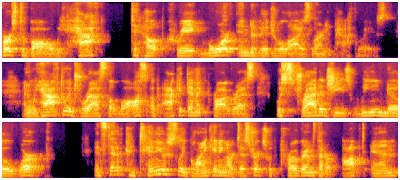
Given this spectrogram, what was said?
First of all, we have to help create more individualized learning pathways. And we have to address the loss of academic progress with strategies we know work. Instead of continuously blanketing our districts with programs that are opt in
